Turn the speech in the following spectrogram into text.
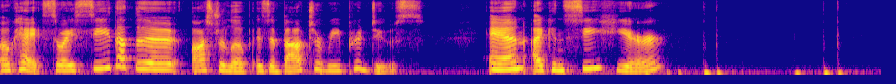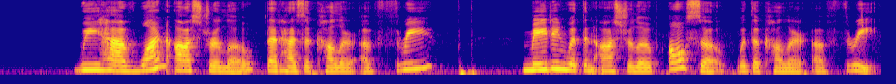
Okay, so I see that the australope is about to reproduce and I can see here we have one australope that has a color of 3 mating with an australope also with a color of 3.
